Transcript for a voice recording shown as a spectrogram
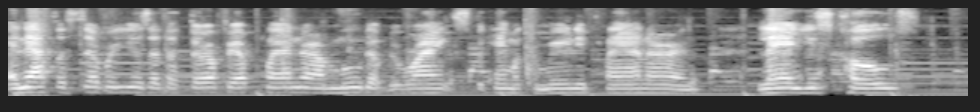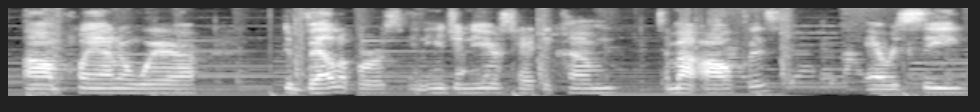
And after several years as a thoroughfare planner, I moved up the ranks, became a community planner and land use codes um, planner where developers and engineers had to come to my office and receive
